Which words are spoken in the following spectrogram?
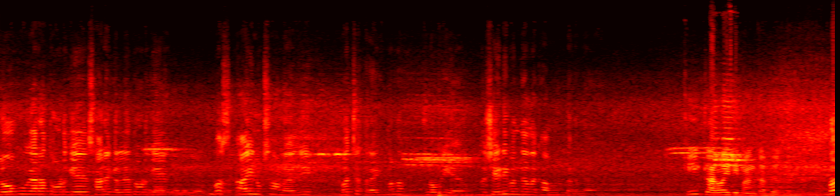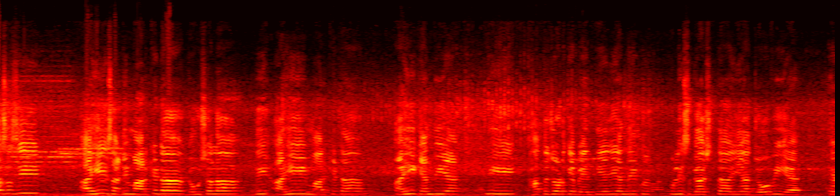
ਲੋਕ ਵਗੈਰਾ ਤੋੜ ਗਏ ਸਾਰੇ ਗੱਲੇ ਤੋੜ ਗਏ। ਬਸ ਆਹੀ ਨੁਕਸਾਨ ਹੋਇਆ ਜੀ ਬਚਤ ਰਹੀ ਮਤਲਬ ਜੋ ਵੀ ਹੈ ਨਸ਼ੇੜੀ ਬੰਦਿਆਂ ਦਾ ਕੰਮ ਲੱਗਦਾ ਹੈ। ਕੀ ਕਾਰਵਾਈ ਦੀ ਮੰਗ ਕਰਦੇ ਹੋ ਸਰ ਬਸ ਅਸੀਂ ਆਹੀ ਸਾਡੀ ਮਾਰਕੀਟ ਗਊਸ਼ਾਲਾ ਦੀ ਆਹੀ ਮਾਰਕੀਟ ਆਹੀ ਕਹਿੰਦੀ ਹੈ ਕਿ ਹੱਥ ਜੋੜ ਕੇ ਬੇਨਤੀ ਹੈ ਜੀ ਇਹਦੀ ਕੋਈ ਪੁਲਿਸ ਗਸ਼ਤ ਜਾਂ ਜੋ ਵੀ ਹੈ ਇਹ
